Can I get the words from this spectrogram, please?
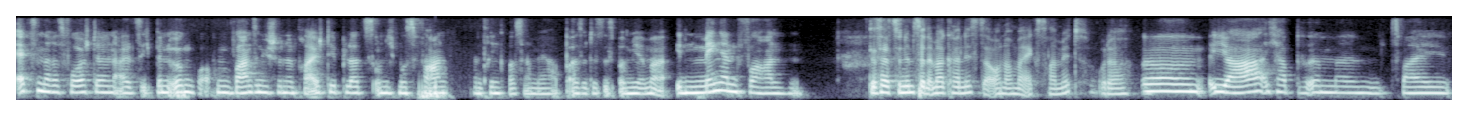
Ätzenderes vorstellen, als ich bin irgendwo auf einem wahnsinnig schönen Freistehplatz und ich muss fahren, wenn ich kein Trinkwasser mehr habe. Also das ist bei mir immer in Mengen vorhanden. Das heißt, du nimmst dann immer Kanister auch nochmal extra mit, oder? Ähm, ja, ich habe ähm, zwei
